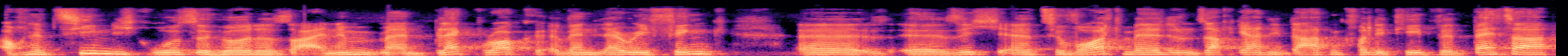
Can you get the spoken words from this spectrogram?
auch eine ziemlich große Hürde sein. Mein BlackRock, wenn Larry Fink äh, äh, sich äh, zu Wort meldet und sagt, ja, die Datenqualität wird besser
